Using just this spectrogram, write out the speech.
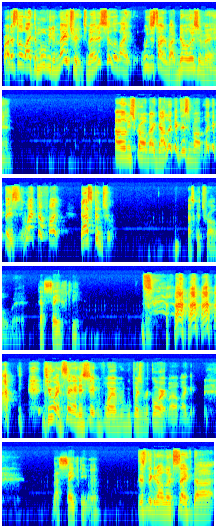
bro. This look like the movie The Matrix, man. This shit look like we just talked about Demolition Man. Oh, let me scroll back down. Look at this, mother. Look at this. What the fuck? That's control. That's control, man. That's safety. you weren't saying this shit before we push record, motherfucker. That's safety, man. This nigga don't look safe, dog.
